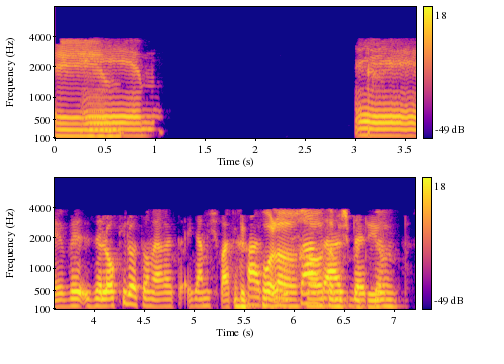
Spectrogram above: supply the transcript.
אמ, אה, וזה לא כאילו, את אומרת, היה משפט אחד, בכל הערכאות המשפטיות.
